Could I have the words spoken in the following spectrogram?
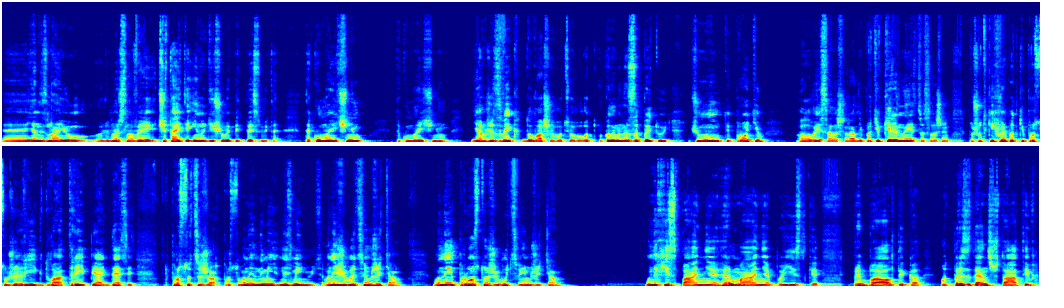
Е, я не знаю, Людмила ви читаєте іноді, що ви підписуєте. Таку маячню, таку маячню, я вже звик до вашого цього. От коли мене запитують, чому ти проти голови селищної ради, проти керівництва селищної ради, то що таких випадків просто вже рік, два, три, п'ять, десять. Просто це жах. Просто вони не змінюються. Вони живуть своїм життям. Вони просто живуть своїм життям. У них Іспанія, Германія, поїздки, Прибалтика. От президент Штатів,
